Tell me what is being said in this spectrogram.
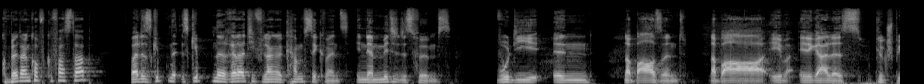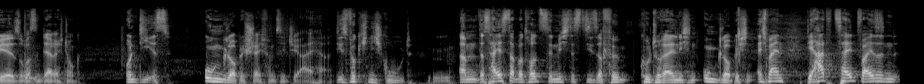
komplett an den Kopf gefasst habe, weil es gibt, ne, es gibt eine relativ lange Kampfsequenz in der Mitte des Films, wo die in einer Bar sind. Bar, eben illegales Glücksspiel, sowas in der Richtung. Und die ist unglaublich schlecht vom CGI her. Die ist wirklich nicht gut. Ähm, das heißt aber trotzdem nicht, dass dieser Film kulturell nicht einen unglaublichen. Ich meine, der hat zeitweise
